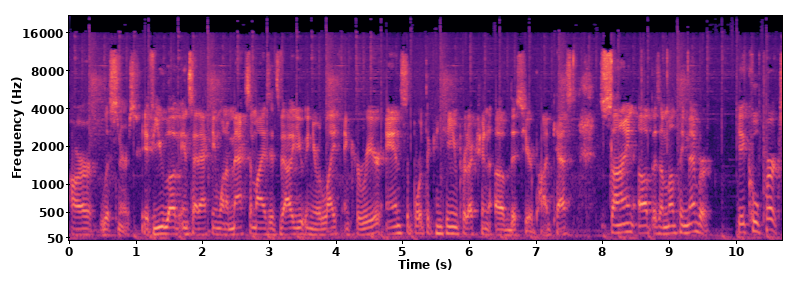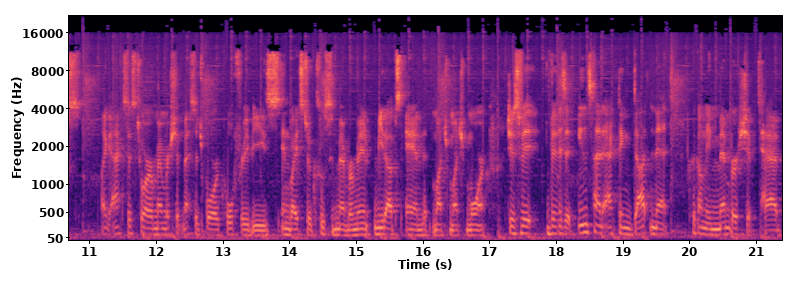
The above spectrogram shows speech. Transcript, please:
our listeners. If you love Inside Acting, want to maximize its value in your life and career, and support the continued production of this here podcast, sign up as a monthly member. Get cool perks like access to our membership message board, cool freebies, invites to exclusive member meetups, and much, much more. Just visit insideacting.net click on the membership tab.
